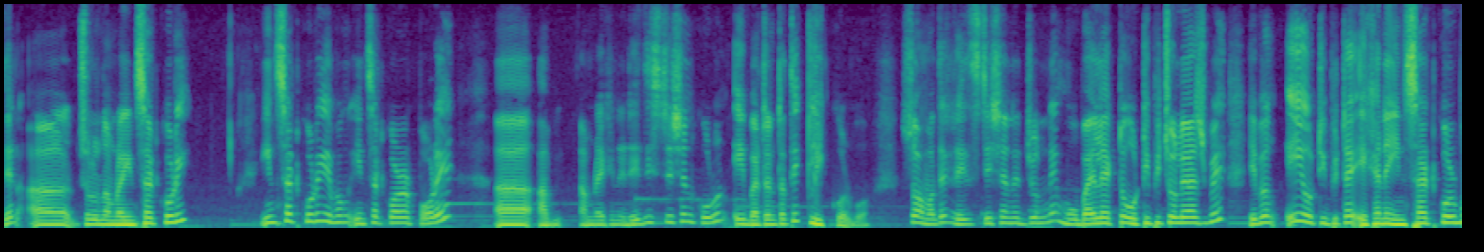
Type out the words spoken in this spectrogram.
দেন চলুন আমরা ইনসার্ট করি। ইনসার্ট করি এবং ইনসার্ট করার পরে আমরা এখানে রেজিস্ট্রেশন করুন, এই বাটনটাতে ক্লিক করব। সো আমাদের রেজিস্ট্রেশনের জন্য মোবাইলে একটা ওটিপি চলে আসবে এবং এই ওটিপিটা এখানে ইনসার্ট করব।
